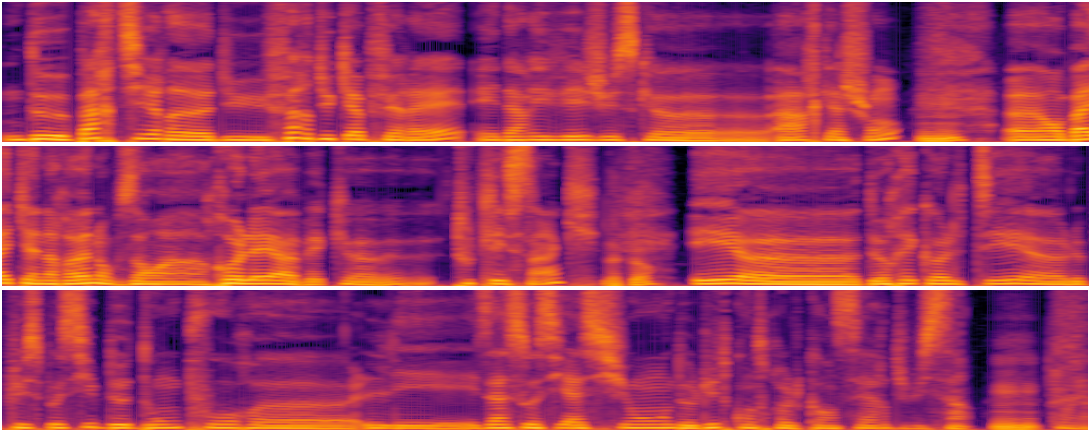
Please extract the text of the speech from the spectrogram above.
de partir euh, du phare du Cap Ferret et d'arriver jusqu'à Arcachon Mhm. euh, en bike and run en faisant un relais avec euh, toutes les cinq D'accord. et euh, de récolter euh, le plus possible de dons pour euh, les associations de lutte contre le cancer du sein. Mhm. Voilà,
